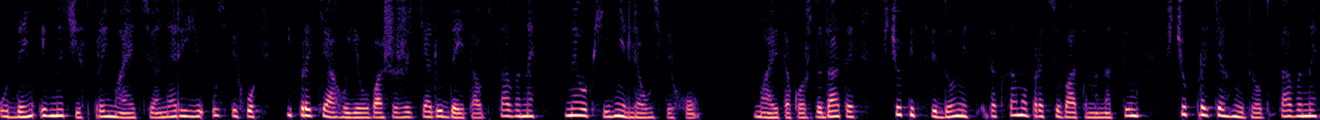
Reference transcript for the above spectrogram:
удень і вночі сприймає цю енергію успіху і притягує у ваше життя людей та обставини, необхідні для успіху. Маю також додати, що підсвідомість так само працюватиме над тим, щоб притягнути обставини,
